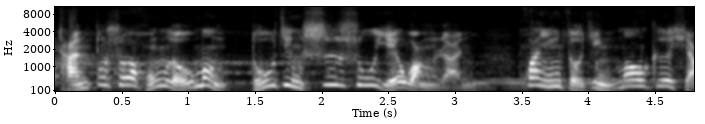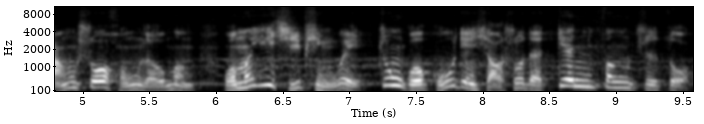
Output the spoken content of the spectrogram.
谈不说《红楼梦》，读尽诗书也枉然。欢迎走进猫哥祥说《红楼梦》，我们一起品味中国古典小说的巅峰之作。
